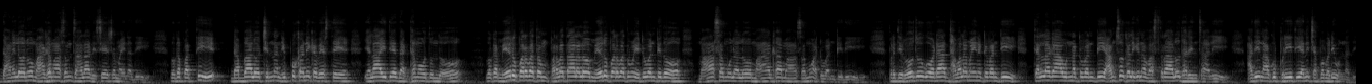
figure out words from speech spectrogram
దానిలోనూ మాఘమాసం చాలా విశేషమైనది. ఒక పత్తి డబ్బాలో చిన్న నిప్పు కణిక వేస్తే ఎలా అయితే దగ్ధమవుతుందో ఒక మేరు పర్వతం పర్వతాలలో మేరు పర్వతం ఎటువంటిదో మాసములలో మాఘ మాసము అటువంటిది. ప్రతిరోజు కూడా ధవలమైనటువంటి తెల్లగా ఉన్నటువంటి అంచు కలిగిన వస్త్రాలు ధరించాలి. అది నాకు ప్రీతి అని చెప్పబడి ఉన్నది.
